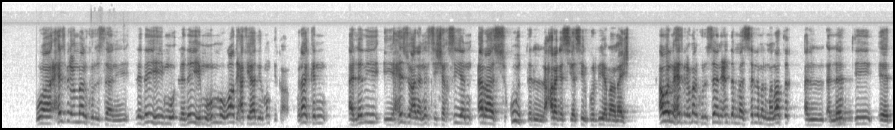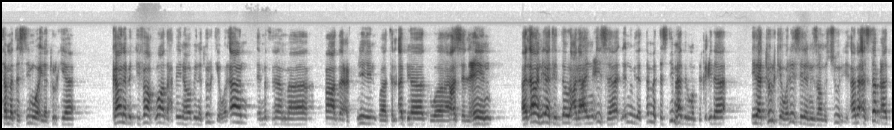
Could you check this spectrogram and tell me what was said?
وحزب العمال الكردستاني لديه لديه مهمة واضحة في هذه المنطقة ولكن الذي يحز على نفسي شخصيا أرى سكوت الحركة السياسية الكردية أمام ما يجري. اولا حزب العمال الكردستاني عندما سلم المناطق التي تم تسليمها إلى تركيا كان باتفاق واضح بينها وبين تركيا والآن مثل ما بعد عفرين وتل أبيض ورأس العين الآن يأتي الدور على عين عيسى لأنه إذا تم تسليم هذه المنطقة إلى إلى تركيا وليس إلى النظام السوري، أنا أستبعد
